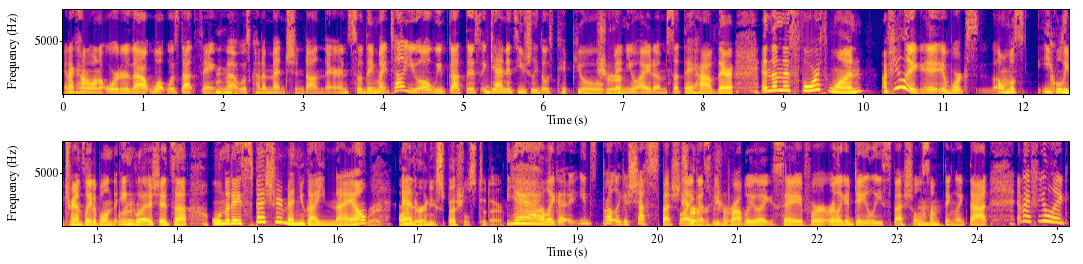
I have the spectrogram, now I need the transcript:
and I kind of want to order that. What was that thing Mm-hmm. that was kind of mentioned on there? And so they might tell you, oh, we've got this. Again, it's usually those tipio Sure. menu items that they have there. And then this fourth one, I feel like it, it works almost equally translatable into Right. English. It's a 오늘의 스페셜 메뉴가 있나요? Right. Are And- there any specials today? yeah, like a, it's probably like a chef's special, I Sure, guess we'd sure. probably like say for, or like a daily special, Mm-hmm. something like that. And I feel like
